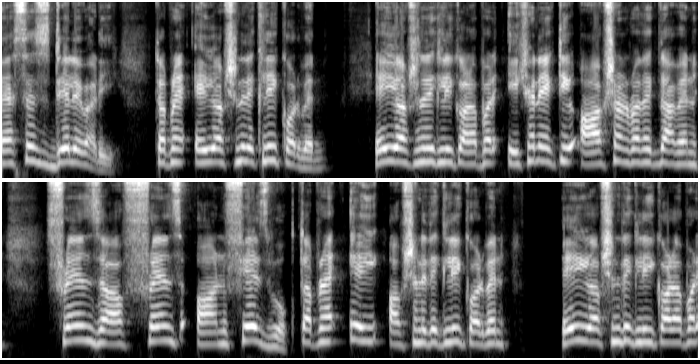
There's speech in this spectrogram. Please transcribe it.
মেসেজ ডেলিভারি তো আপনি এই অপশানে ক্লিক করবেন। এই অপশানে ক্লিক করার পর এখানে একটি অপশান আপনারা দেখতে পাবেন friends of friends on Facebook তো আপনারা এই অপশানেতে ক্লিক করবেন এই অপশানতে ক্লিক করার পর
